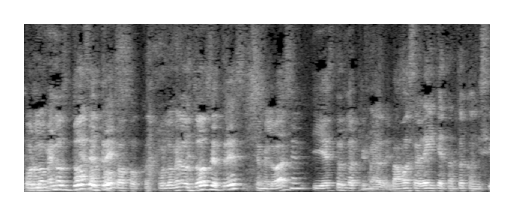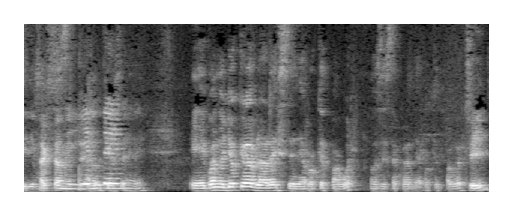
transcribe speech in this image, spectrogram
Por lo menos dos de tres, poco a poco. por lo menos dos de tres se me lo hacen y esta es la primera de ellas. Vamos a ver en qué tanto coincidimos. Exactamente. Siguiente. Eh, bueno, yo quiero hablar este, de Rocket Power. No sé si se acuerdan de Rocket Power. Sí,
